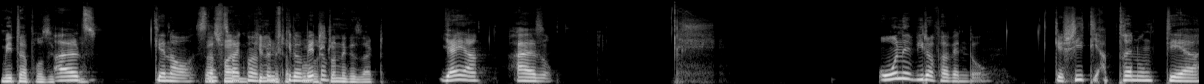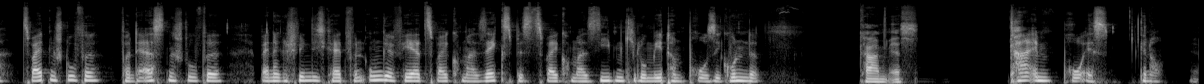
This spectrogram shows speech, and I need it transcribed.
Meter pro Sekunde. Als genau, du sind hast vorhin 2,5 Kilometer, Kilometer. pro Stunde gesagt. Ja, ja, also. Ohne Wiederverwendung geschieht die Abtrennung der zweiten Stufe von der ersten Stufe bei einer Geschwindigkeit von ungefähr 2,6 bis 2,7 Kilometern pro Sekunde. KMS. km pro S, genau. Ja.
